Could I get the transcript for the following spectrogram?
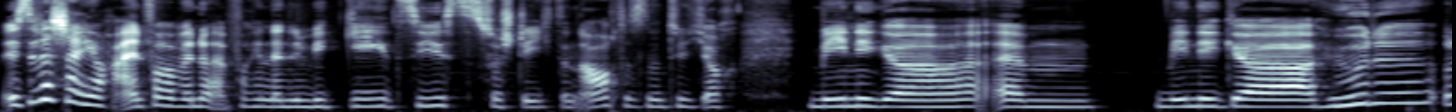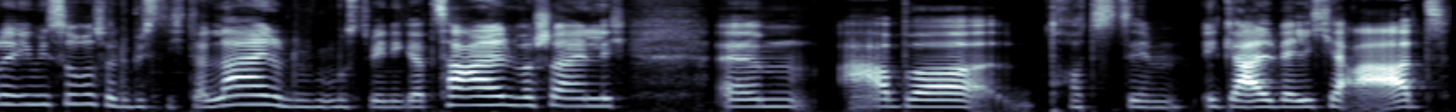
Es ist wahrscheinlich auch einfacher, wenn du einfach in eine WG ziehst. Das verstehe ich dann auch. Das ist natürlich auch weniger, ähm, weniger Hürde oder irgendwie sowas, weil du bist nicht allein und du musst weniger zahlen wahrscheinlich. Ähm, aber trotzdem, egal welche Art,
